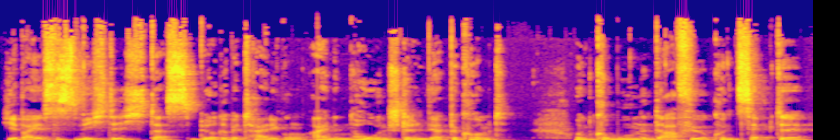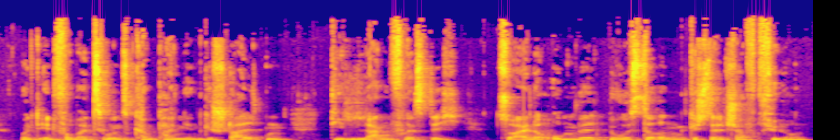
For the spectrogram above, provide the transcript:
Hierbei ist es wichtig, dass Bürgerbeteiligung einen hohen Stellenwert bekommt und Kommunen dafür Konzepte und Informationskampagnen gestalten, die langfristig zu einer umweltbewussteren Gesellschaft führen.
